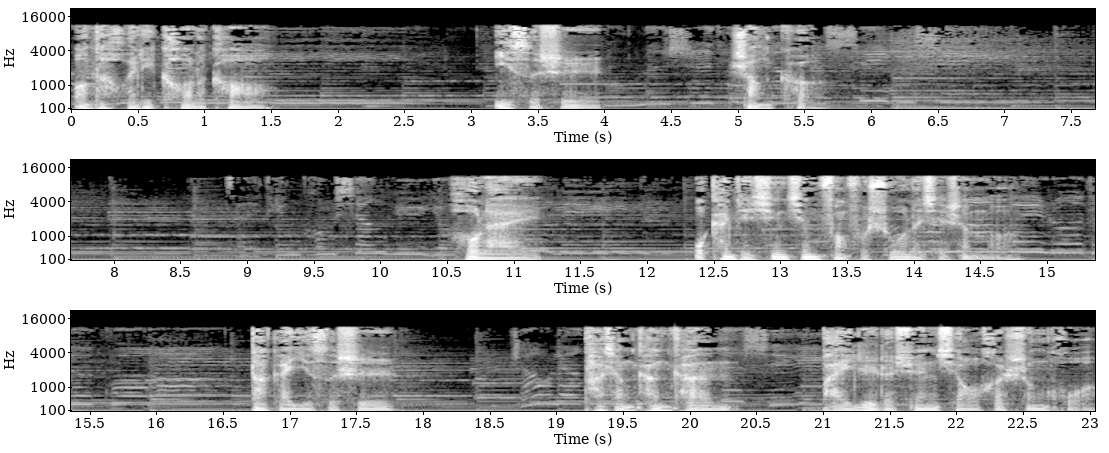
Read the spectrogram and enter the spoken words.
往他怀里靠了靠，意思是上课。后来，我看见星星仿佛说了些什么，大概意思是，他想看看白日的喧嚣和生活。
